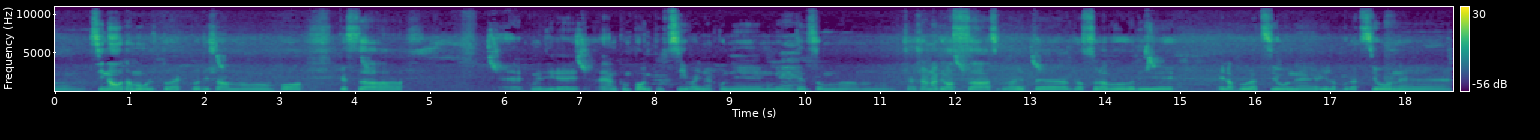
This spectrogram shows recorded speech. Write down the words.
mm, si nota molto, ecco, diciamo, un po' questa, eh, come dire, è anche un po' impulsiva in alcuni momenti, Mm. insomma, mm, cioè c'è una grossa, sicuramente un grosso lavoro di elaborazione, rielaborazione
